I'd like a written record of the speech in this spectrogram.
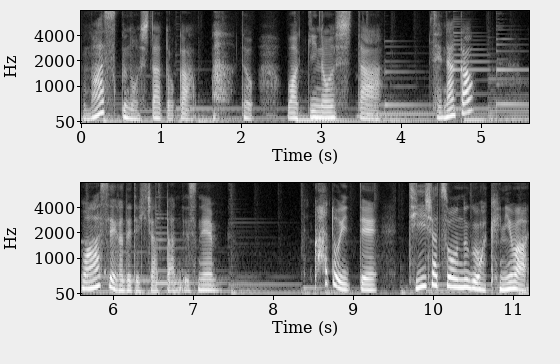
マスクの下とか あと脇の下背中？も汗が出てきちゃったんですね。かといって T シャツを脱ぐわけには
